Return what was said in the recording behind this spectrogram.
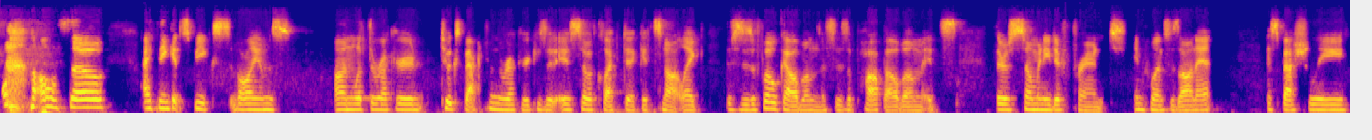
also, I think it speaks volumes on what the record to expect from the record because it is so eclectic. It's not like this is a folk album, this is a pop album. It's there's so many different influences on it, especially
